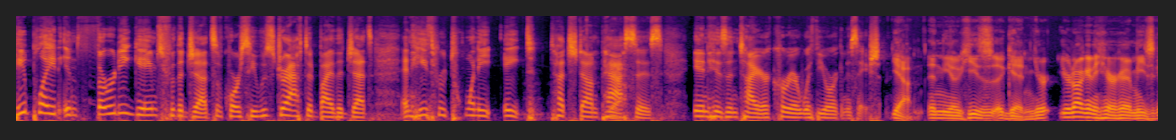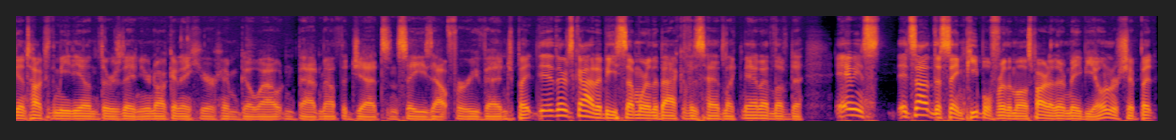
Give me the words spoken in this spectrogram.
He played in 30 games for the Jets. Of course, he was drafted by the Jets, and he threw 28 touchdown passes in his entire career with the organization. Yeah, and you know he's again. You're you're not going to hear him. He's going to talk to the media on Thursday, and you're not going to hear him go out and badmouth the Jets and say he's out for revenge. But eh, there's got to be somewhere in the back of his head, like, man, I'd love to. I mean, it's, it's not the same people for the most part. There may be ownership, but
